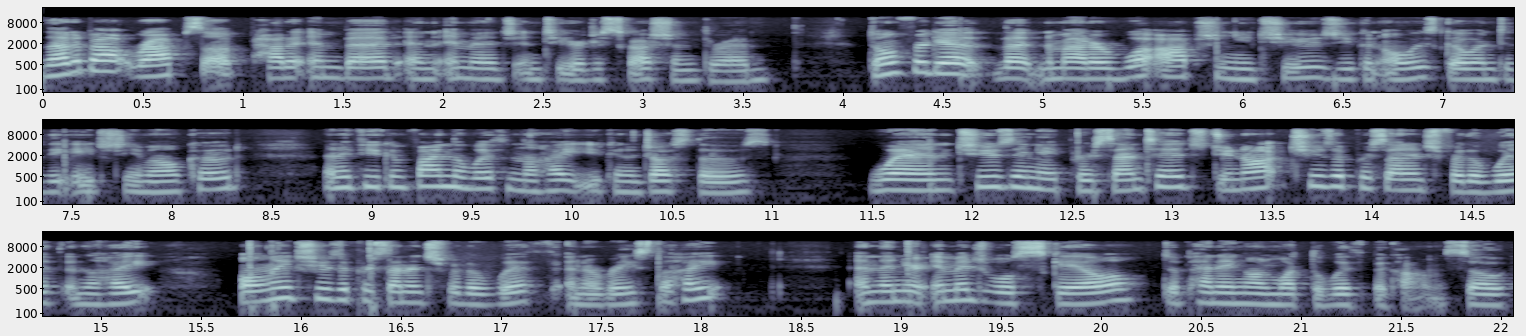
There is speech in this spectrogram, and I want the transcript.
That about wraps up how to embed an image into your discussion thread. Don't forget that no matter what option you choose, you can always go into the HTML code, and if you can find the width and the height, you can adjust those. When choosing a percentage, do not choose a percentage for the width and the height, only choose a percentage for the width and erase the height. And then your image will scale depending on what the width becomes. So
